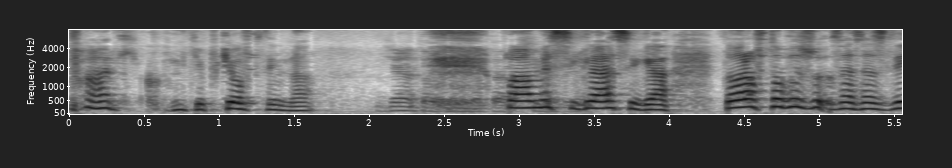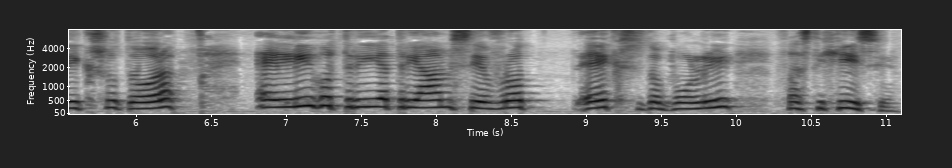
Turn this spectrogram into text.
υπάρχει και πιο φθηνά. Για να τα δούμε μετά. Πάμε σιγά σιγά. Τώρα αυτό που σου- θα σας δείξω τώρα, ε, λίγο 3-3,5 ευρώ, 6 το πολύ, θα στοιχήσει.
